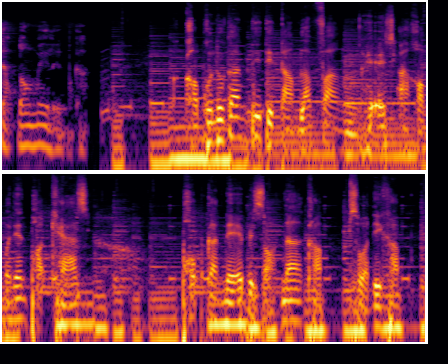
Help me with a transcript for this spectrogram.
จะต้องไม่ลืมครับ ขอบคุณทุกท่านที่ติดตามรับฟัง HR Companion Podcast พบกันในเอพิซอดหน้าครับ สวัสดีครับ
